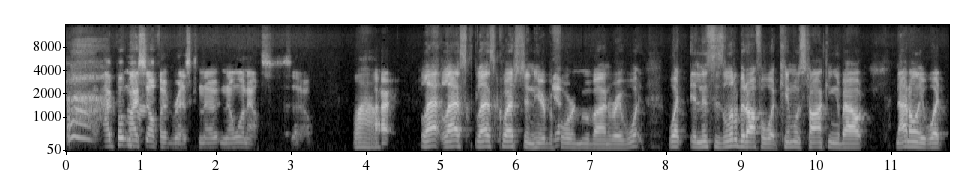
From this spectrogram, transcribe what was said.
I put myself at risk, no, no one else. So, wow. All right. Last last question here before yep. we move on, Ray. What what and this is a little bit off of what Kim was talking about. Not only what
